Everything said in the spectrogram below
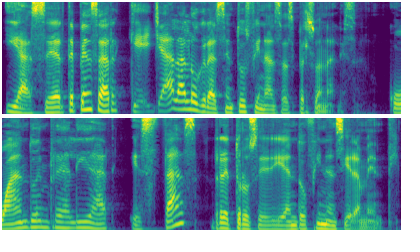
y hacerte pensar que ya la lograste en tus finanzas personales, cuando en realidad estás retrocediendo financieramente.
